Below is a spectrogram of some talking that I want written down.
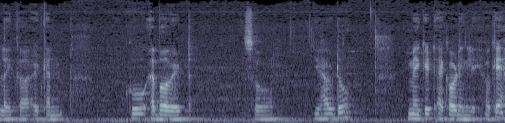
like uh, it can go above it. So you have to make it accordingly okay?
